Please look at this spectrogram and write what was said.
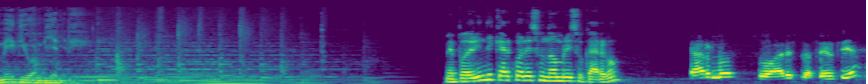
Medio ambiente. ¿Me podría indicar cuál es su nombre y su cargo? Carlos Suárez Plasencia,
